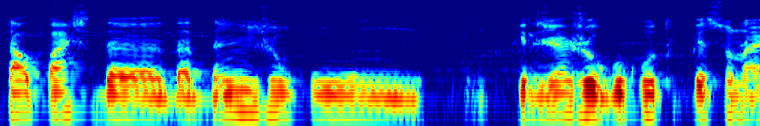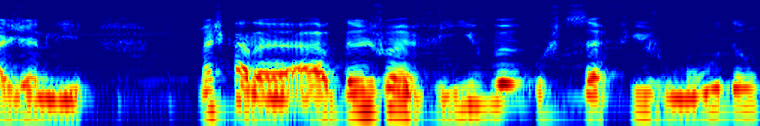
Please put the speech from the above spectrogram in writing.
tal parte da, da dungeon com. Porque ele já jogou com outro personagem ali. Mas, cara, a dungeon é viva, os desafios mudam,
